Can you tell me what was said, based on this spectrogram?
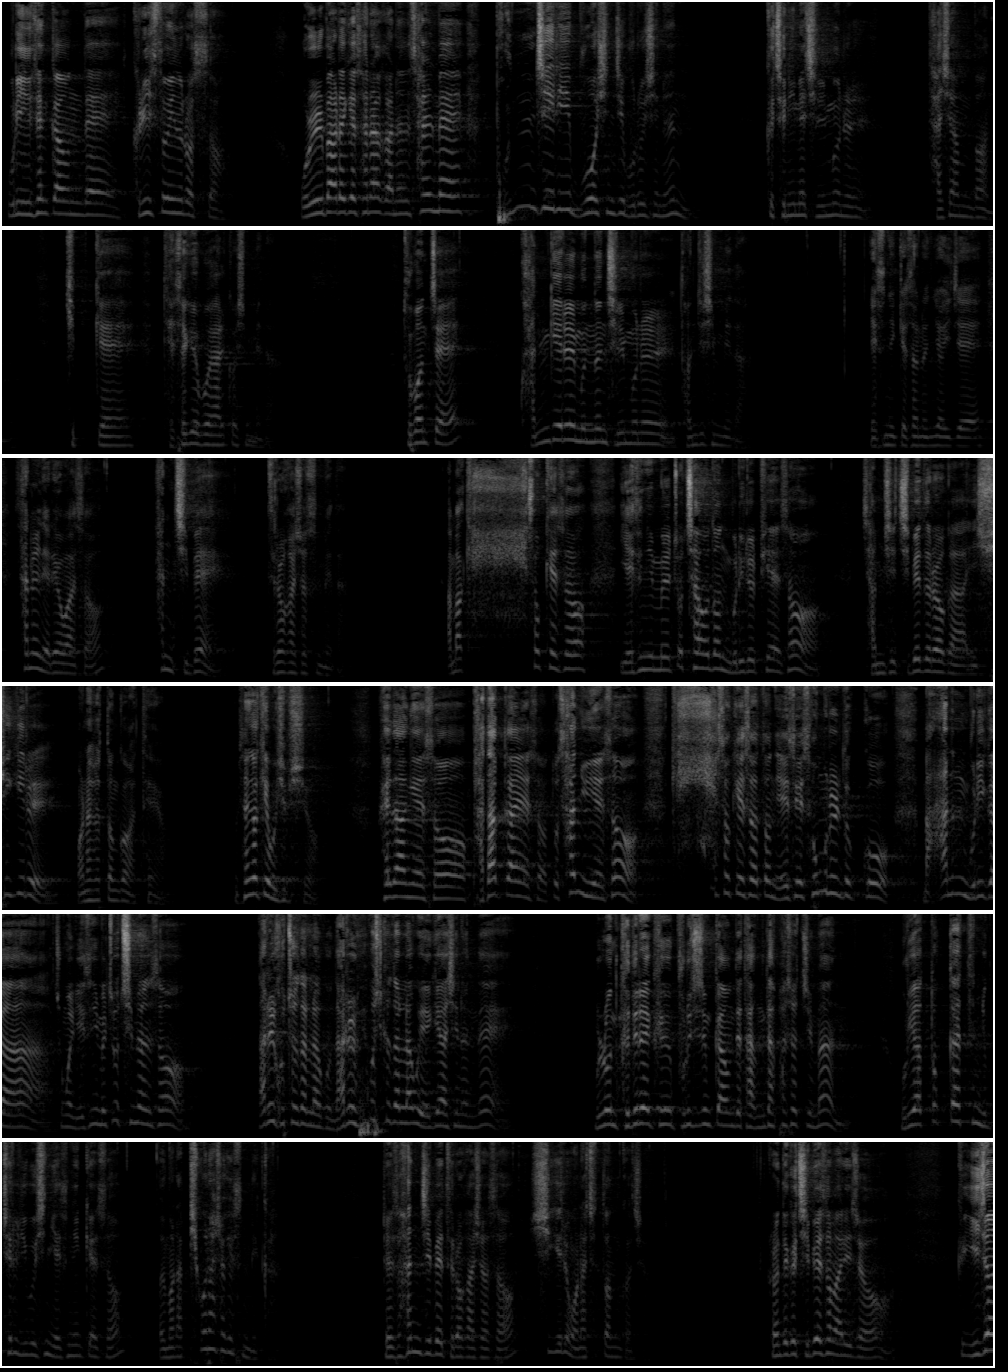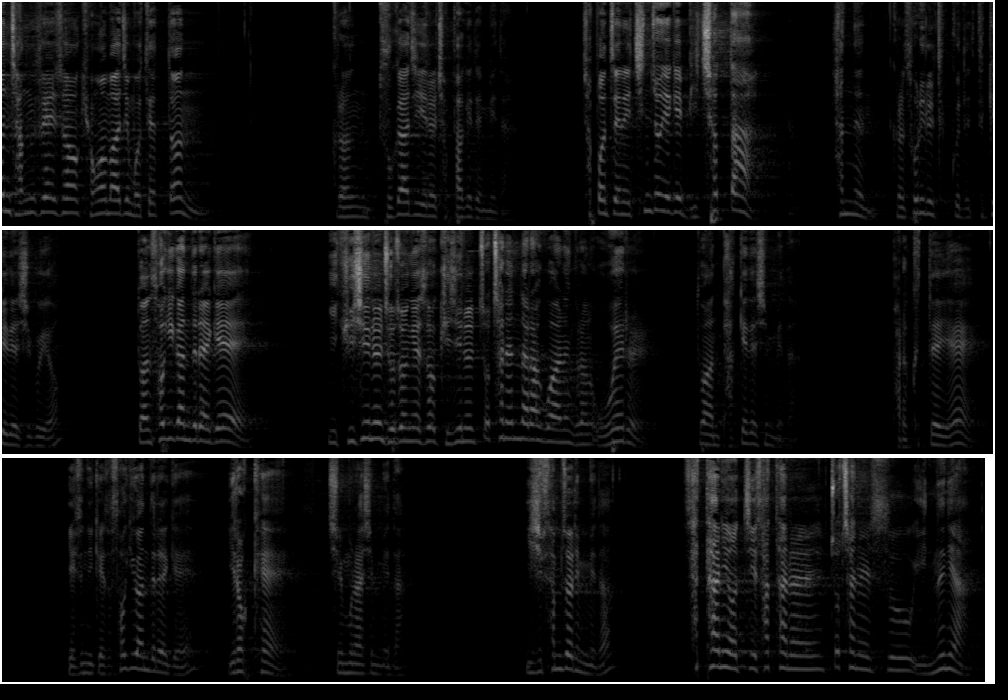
우리 인생 가운데 그리스도인으로서 올바르게 살아가는 삶의 본질이 무엇인지 물으시는 그 주님의 질문을 다시 한번 깊게 되새겨 보아야 할 것입니다. 두 번째, 관계를 묻는 질문을 던지십니다. 예수님께서는요, 이제 산을 내려와서 한 집에 들어가셨습니다. 아마 계속해서 예수님을 쫓아오던 무리를 피해서 잠시 집에 들어가 쉬기를 원하셨던 것 같아요. 생각해 보십시오. 회당에서 바닷가에서 또 산 위에서 계속해서 어떤 예수의 소문을 듣고 많은 무리가 정말 예수님을 쫓으면서 나를 고쳐달라고 나를 회복시켜달라고 얘기하시는데 물론 그들의 그 부르짖음 가운데 다 응답하셨지만 우리와 똑같은 육체를 입으신 예수님께서 얼마나 피곤하셨겠습니까? 그래서 한 집에 들어가셔서 쉬기를 원하셨던 거죠. 그런데 그 집에서 말이죠. 그 이전 장소에서 경험하지 못했던 그런 두 가지 일을 접하게 됩니다. 첫 번째는 친족에게 미쳤다 하는 그런 소리를 듣고, 듣게 되시고요. 또한 서기관들에게 이 귀신을 조정해서 귀신을 쫓아낸다라고 하는 그런 오해를 또한 받게 되십니다. 바로 그때에 예수님께서 서기관들에게 이렇게 질문하십니다. 23절입니다. 사탄이 어찌 사탄을 쫓아낼 수 있느냐?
